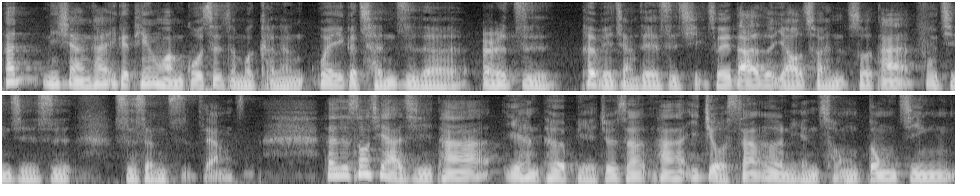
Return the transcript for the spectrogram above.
那你想想看，一个天皇过世，怎么可能为一个臣子的儿子特别讲这些事情？所以大家都谣传说他父亲其实是私生子这样子。但是松崎亚岐他也很特别，就是说他一九三二年从东京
